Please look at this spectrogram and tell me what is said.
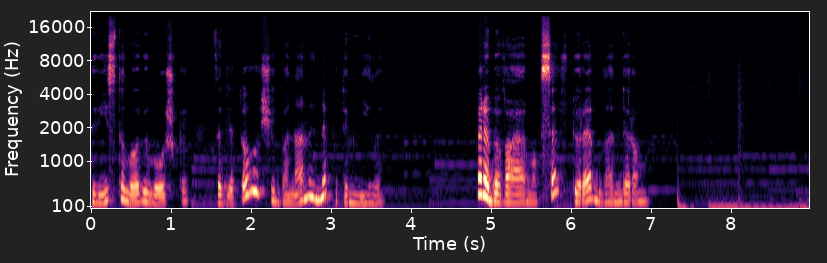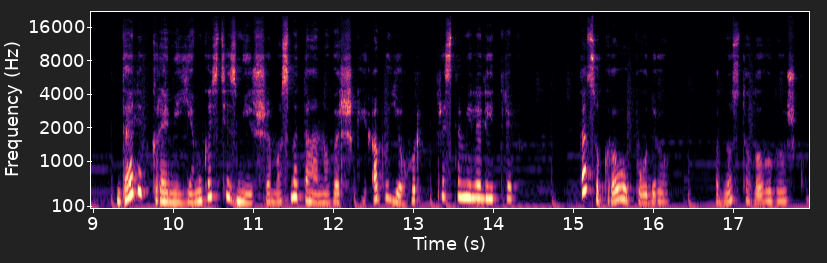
2 столові ложки. Це для того, щоб банани не потемніли. Перебиваємо все в пюре блендером. Далі в кремі ємкості змішуємо сметану вершки або йогурт 300 мл та цукрову пудру 1 столову ложку.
